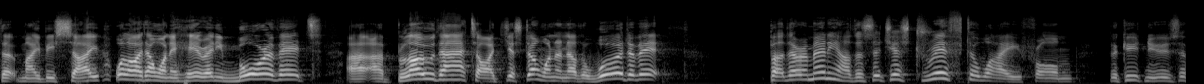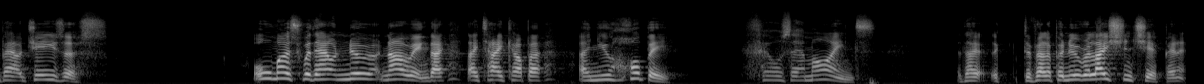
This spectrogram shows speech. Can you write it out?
that maybe say, Well, I don't want to hear any more of it. uh, blow that. I just don't want another word of it. But there are many others that just drift away from the good news about Jesus. Almost without knowing, they, they take up a, a new hobby, fills their minds. They develop a new relationship and,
